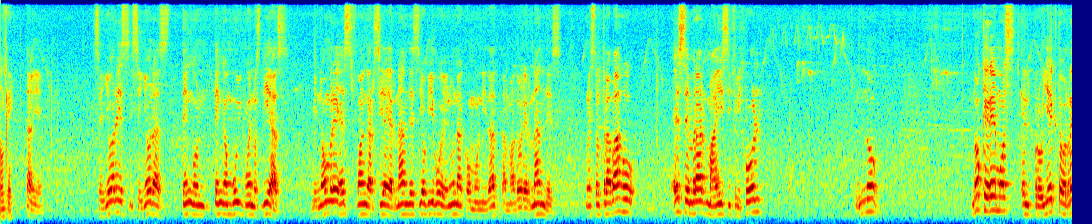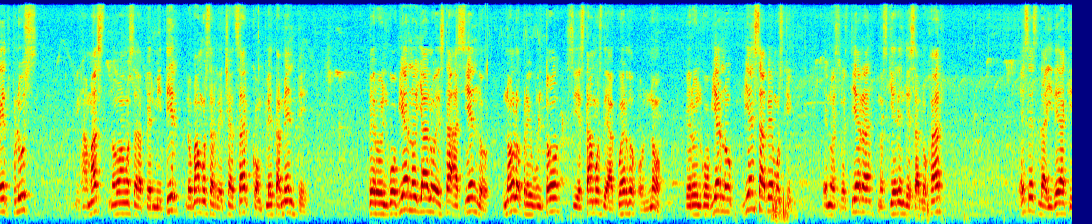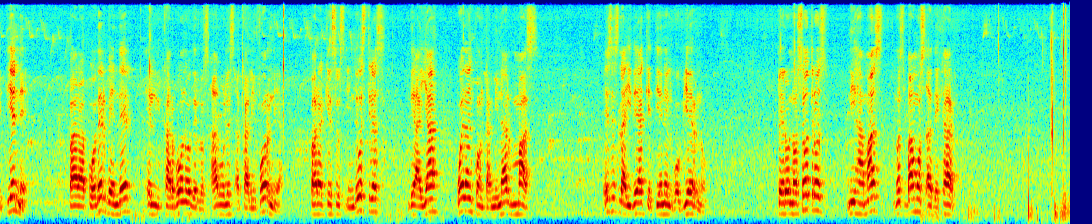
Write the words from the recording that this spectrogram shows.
Ok. Está bien. Señores y señoras, tengan, muy buenos días. Mi nombre es Juan García Hernández. Yo vivo en una comunidad Amador Hernández. Nuestro trabajo es sembrar maíz y frijol. No, no queremos el proyecto Red Plus y jamás no vamos a permitir, lo vamos a rechazar completamente. Pero el gobierno ya lo está haciendo. No lo preguntó si estamos de acuerdo o no. Pero el gobierno, bien sabemos que en nuestra tierra nos quieren desalojar. Esa es la idea que tiene para poder vender el carbono de los árboles a California. Para que sus industrias de allá puedan contaminar más. Esa es la idea que tiene el gobierno. Pero nosotros ni jamás nos vamos a dejar.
